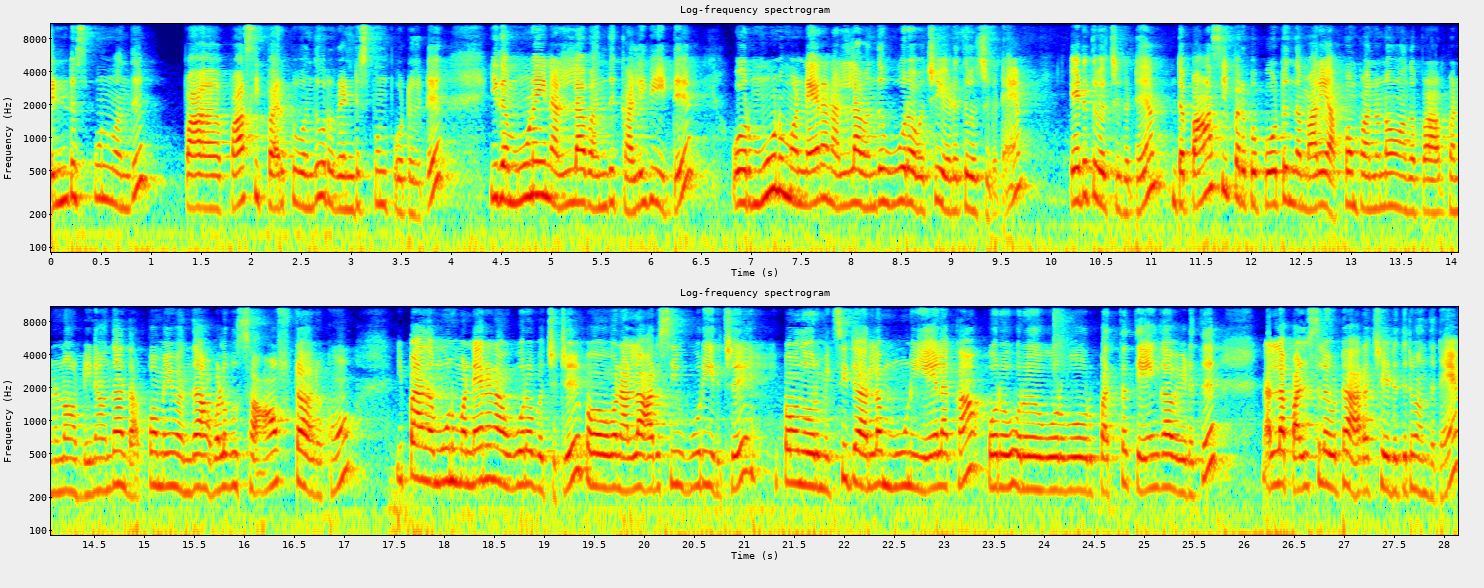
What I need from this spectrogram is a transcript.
ரெண்டு ஸ்பூன் வந்து பா பாசி பருப்பு வந்து ஒரு ரெண்டு ஸ்பூன் போட்டுக்கிட்டு இதை மூணையும் நல்லா வந்து கழுவிட்டு ஒரு மூணு மணி நேரம் நல்லா வந்து ஊற வச்சு எடுத்து வச்சுக்கிட்டேன். எடுத்து வச்சுக்கிட்டு இந்த பாசிப்பருப்பு போட்டு இந்த மாதிரி அப்பம் பண்ணணும் அதை பா பண்ணணும் அப்படின்னா வந்து அந்த அப்பமே வந்து அவ்வளவு சாஃப்டாக இருக்கும். இப்போ அந்த மூணு மணி நேரம் நான் ஊற வச்சுட்டு இப்போ நல்லா அரிசி ஊறிடுச்சு. இப்போ வந்து ஒரு மிக்ஸி ஜாரில் மூணு ஏலக்காய் ஒரு ஒரு ஒரு ஒரு பத்தை தேங்காவை எடுத்து நல்லா பல்ஸில் விட்டு அரைச்சி எடுத்துகிட்டு வந்துட்டேன்.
